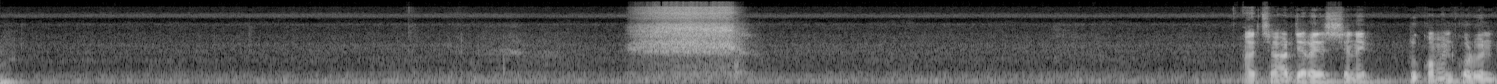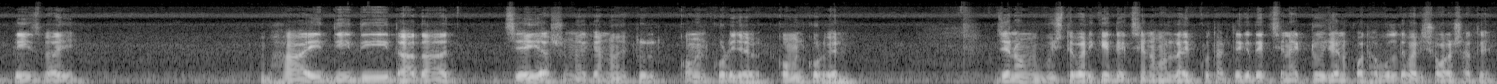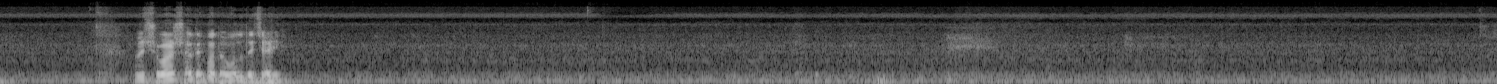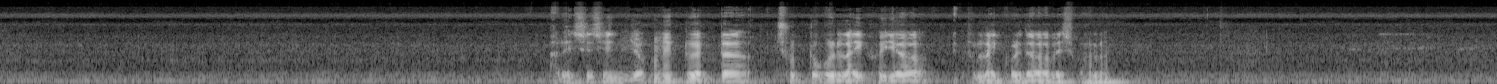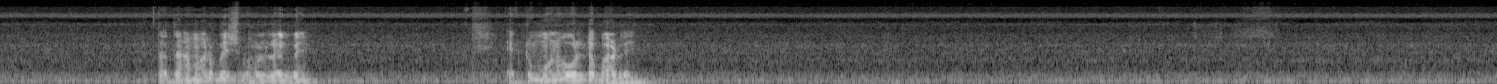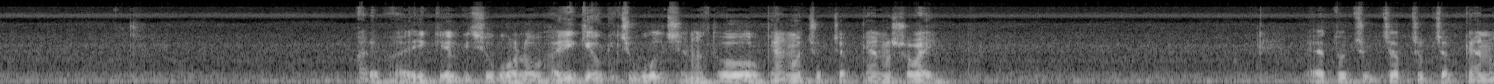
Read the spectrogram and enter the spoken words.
আচ্ছা আর যারা এসছেন একটু কমেন্ট করবেন প্লিজ ভাই। ভাই, দিদি, দাদা, যেই আসুন না কেন, একটু কমেন্ট করে যাবে কমেন্ট করবেন। যেন আমি বুঝতে পারি কে দেখছেন আমার লাইভ কোথার থেকে দেখছেন, একটু যেন কথা বলতে পারি সবার সাথে। আমি সবার সাথে কথা বলতে চাই আর এসেছেন যখন একটু একটা ছোট্ট করে লাইক হয়ে যাওয়া, একটু লাইক করে দেওয়া বেশ ভালো। তাতে আমারও বেশ ভালো লাগবে। একটু মনোবলটা বাড়বে আরে ভাই, কেউ কিছু বলো ভাই, কেউ কিছু বলছে না তো। কেন, চুপচাপ কেন সবাই? এত চুপচাপ চুপচাপ কেন?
